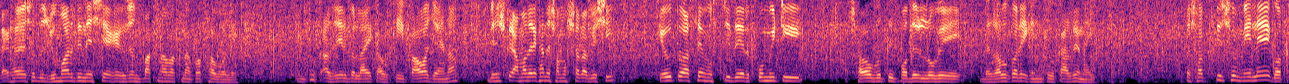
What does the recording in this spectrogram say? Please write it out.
দেখা যায় শুধু জুমার দিন এসে এক একজন পাকনা পাকনা কথা বলে। কিন্তু কাজের বেলায় কাউকেই পাওয়া যায় না। বিশেষ করে আমাদের এখানে সমস্যাটা বেশি। কেউ তো আছে মসজিদের কমিটি সভাপতি পদের লোভে ভেজাল করে, কিন্তু কাজে নাই। তো সব কিছু মিলে গত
